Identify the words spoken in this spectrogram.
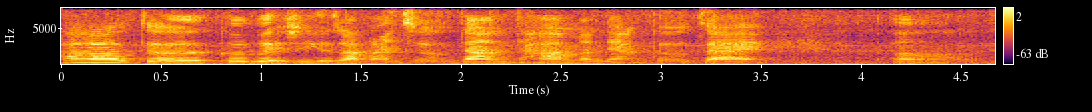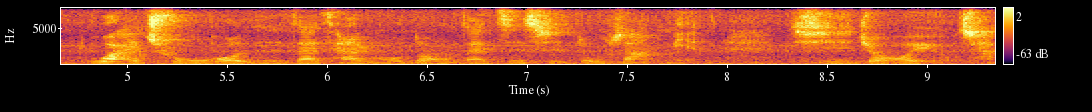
他的哥哥也是一个障碍者，但他们两个在嗯外出或者是在参与活动，在支持度上面，其实就会有差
